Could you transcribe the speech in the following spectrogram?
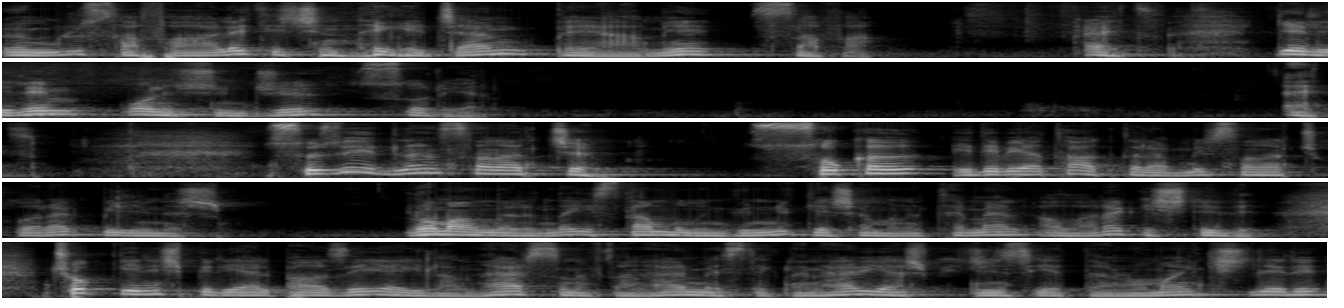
Ömrü safalet içinde geçen Peyami Safa. Evet gelelim 13. soruya. Evet. Sözü edilen sanatçı sokağı edebiyata aktaran bir sanatçı olarak bilinir. Romanlarında İstanbul'un günlük yaşamını temel alarak işledi. Çok geniş bir yelpazeye yayılan her sınıftan, her meslekten, her yaş ve cinsiyetten roman kişileri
